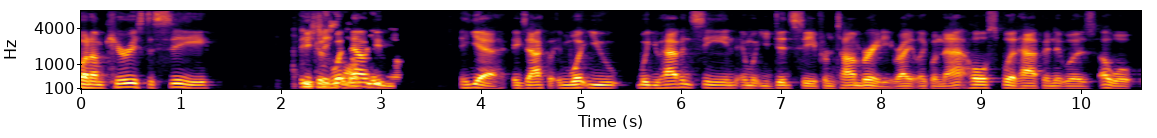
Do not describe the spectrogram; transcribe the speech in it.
But I'm curious to see because what now you Yeah, exactly. And what you what you haven't seen and what you did see from Tom Brady, right? Like when that whole split happened, it was, oh well,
